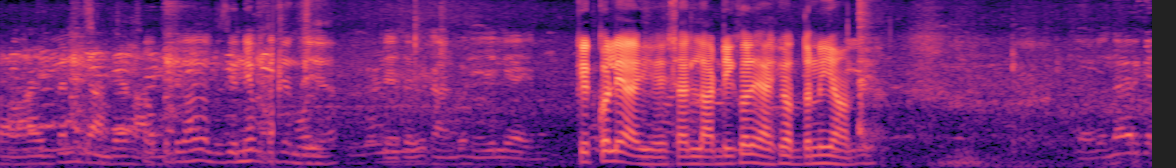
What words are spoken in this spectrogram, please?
ਹਾਂ ਇਦਾਂ ਨਹੀਂ ਜਾਂਦੇ ਹਾਂ ਸੱਤ ਦੁਕਾਨ ਹੁੰਦੀ ਸੀ ਇੰਨੇ ਪਤਾ ਜਾਂਦੇ ਆ। ਤੇ ਸਭ ਠੰਡ ਹੋਣੀ ਜੇ ਲਿਆਏ ਨੂੰ। ਕਿੱਕੋ ਲਿਆਈ ਹੈ ਸ਼ਾਇਦ ਲਾਡੀ ਕੋ ਲਿਆ ਸੀ ਉਧਰ ਨੂੰ ਜਾਂਦੇ ਉਹਨਾਂ ਕਰਕੇ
